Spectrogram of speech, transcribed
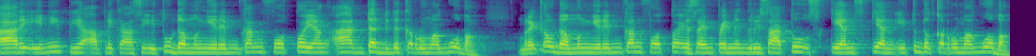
hari ini pihak aplikasi itu udah mengirimkan foto yang ada di dekat rumah gua bang. Mereka udah mengirimkan foto SMP negeri 1 sekian-sekian itu dekat rumah gua bang.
